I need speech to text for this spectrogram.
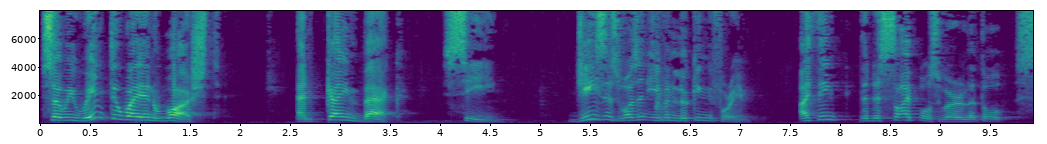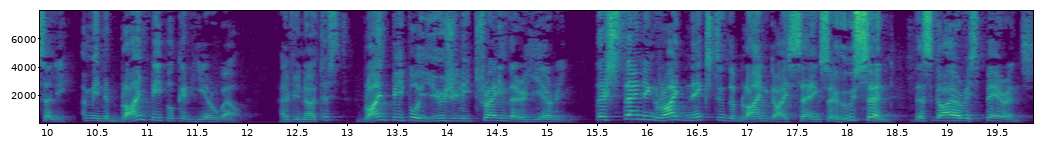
So he went away and washed and came back seeing. Jesus wasn't even looking for him. I think the disciples were a little silly. I mean, blind people can hear well. Have you noticed? Blind people usually train their hearing. They're standing right next to the blind guy saying, So who sinned? This guy or his parents?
